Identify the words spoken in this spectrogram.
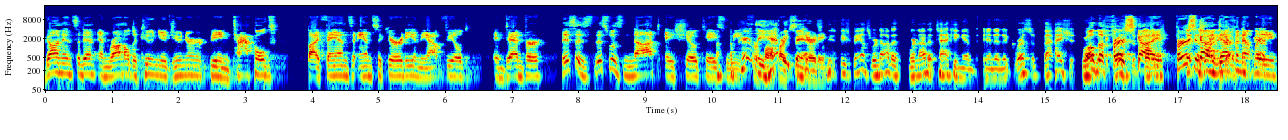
gun incident and Ronald Acuna Jr. being tackled by fans and security in the outfield in Denver, this is this was not a showcase week Apparently for ballpark security. These, these, fans were not a, were not attacking him in an aggressive fashion. Well, well the first guy, first guy definitely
